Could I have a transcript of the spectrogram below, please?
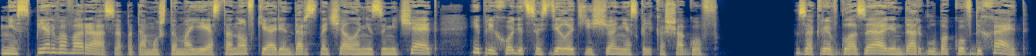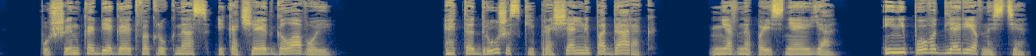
Не с первого раза, потому что моей остановки арендар сначала не замечает и приходится сделать еще несколько шагов. Закрыв глаза, арендар глубоко вдыхает. Пушинка бегает вокруг нас и качает головой. «Это дружеский прощальный подарок», — нервно поясняю я. «И не повод для ревности.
